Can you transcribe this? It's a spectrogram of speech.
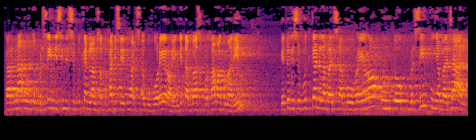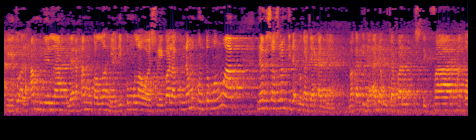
Karena untuk bersin di sini disebutkan dalam satu hadis yaitu hadis Abu Hurairah yang kita bahas pertama kemarin. Itu disebutkan dalam hadis Abu Hurairah untuk bersin punya bacaan yaitu alhamdulillah ya rahmukallah ya dikumullah wa lakum namun untuk menguap Nabi SAW tidak mengajarkannya. Maka tidak ada ucapan istighfar atau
